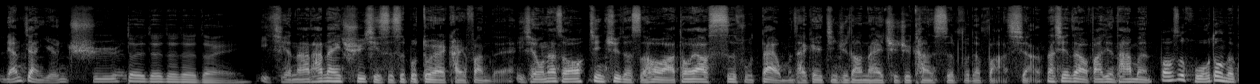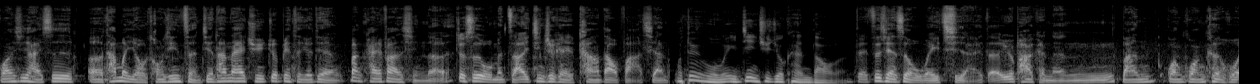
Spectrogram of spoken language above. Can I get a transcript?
两蒋园区。对对对对对，以前呢、啊，它那一区其实是不对外开放的。以前我那时候进去的时候啊，都要师傅带我们才可以进去到那一区去看师傅的法像。那现在我发现他们不知道是活动的关系，还是呃他们有重新整建，他那一区就变成有点半开放型的，就是我们只要一进去可以看得到法像。哦，对，我们一进去就看到了。对，之前是有围起来的，因为怕可能帮观光客或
